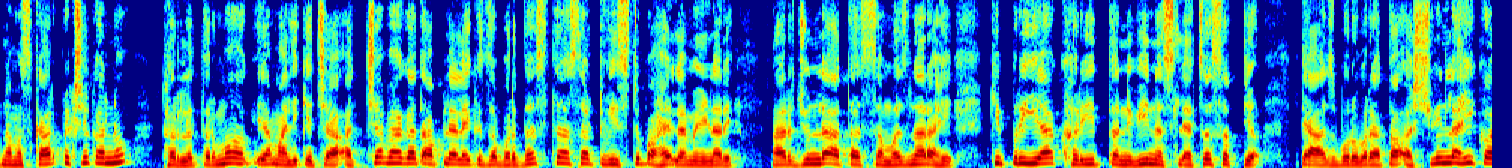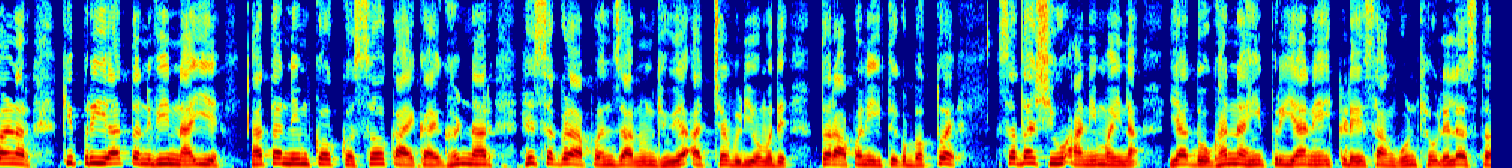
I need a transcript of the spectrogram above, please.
नमस्कार प्रेक्षकांनो. ठरलं तर मग या मालिकेच्या आजच्या भागात आपल्याला एक जबरदस्त असा ट्विस्ट पाहायला मिळणार आहे. अर्जुनला आता समजणार आहे की प्रिया खरी तन्वी नसल्याचं सत्य. त्याचबरोबर आता अश्विनलाही कळणार की प्रिया तन्वी नाही आहे आता नेमकं कसं काय काय घडणार हे सगळं आपण जाणून घेऊया आजच्या व्हिडिओमध्ये. तर आपण इथे बघतोय सदाशिव आणि मैना या दोघांनाही प्रियाने इकडे सांगून ठेवलेलं असतं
